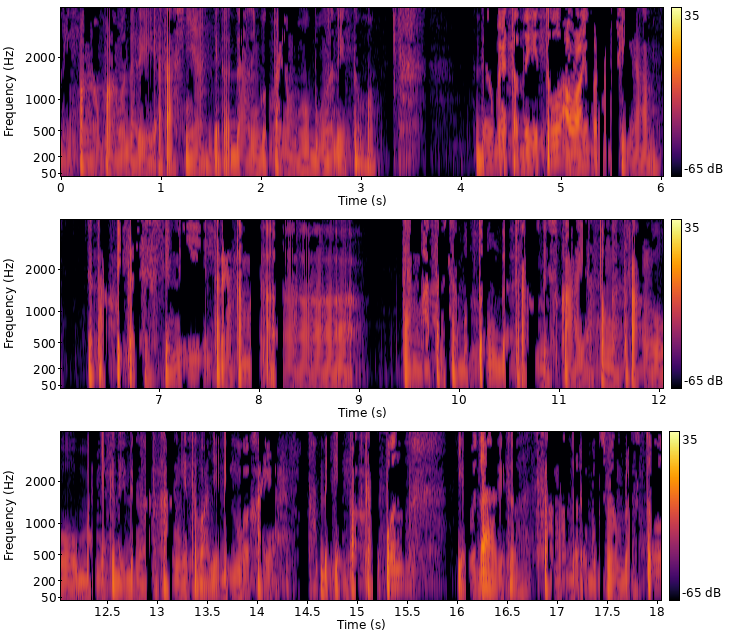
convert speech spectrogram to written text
nih pengalaman dari atasnya gitu. Dan gue pengen menghubungkan itu. Dan metode itu awalnya berhasil. Tetapi ke sini ternyata eh, tema tersebut tuh nggak terlalu disukai atau nggak terlalu banyak didengarkan gitu kan jadi gue kayak bikin podcast pun ya udah gitu. Sama 2019 tuh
